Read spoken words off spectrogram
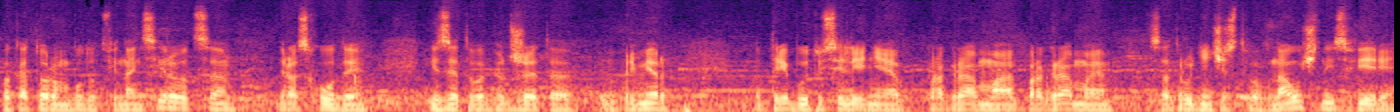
по которым будут финансироваться расходы из этого бюджета. Например, требует усиления программа, программы сотрудничества в научной сфере,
